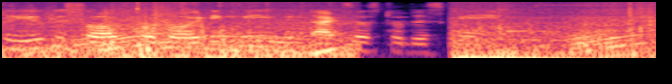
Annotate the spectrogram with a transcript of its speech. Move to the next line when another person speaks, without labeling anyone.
to Ubisoft for providing me with access to this game.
